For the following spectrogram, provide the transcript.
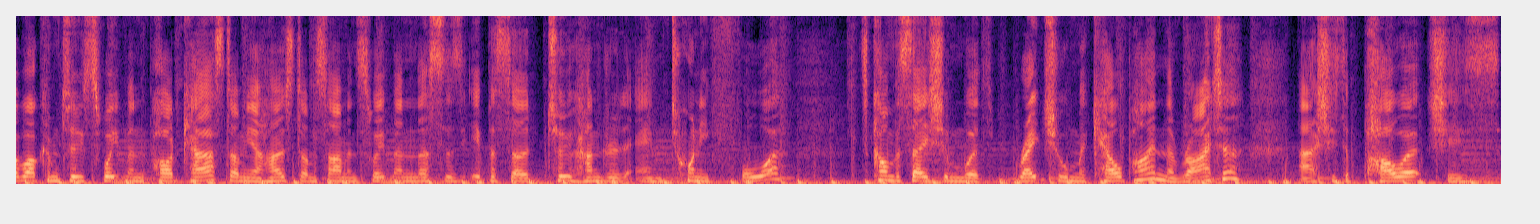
welcome to Sweetman Podcast. I'm your host, I'm Simon Sweetman. This is episode 224. It's a conversation with Rachel McAlpine, the writer. Uh, she's a poet. She's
